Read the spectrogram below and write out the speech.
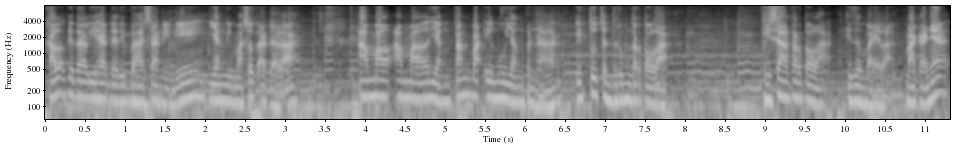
kalau kita lihat dari bahasan ini, yang dimaksud adalah amal-amal yang tanpa ilmu yang benar itu cenderung tertolak, bisa tertolak, gitu Mbak Ella. Makanya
